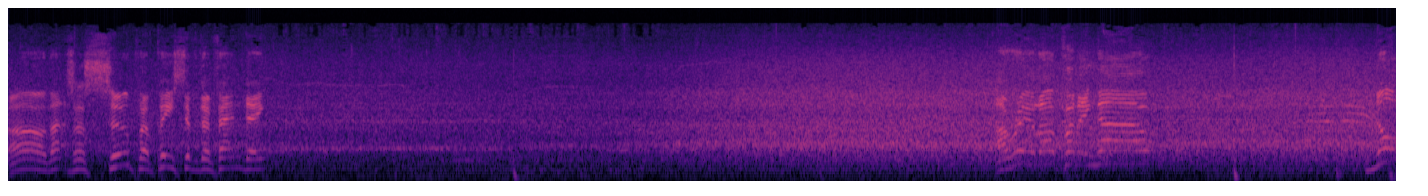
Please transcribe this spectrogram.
Oh, that's a super piece of defending. A real opening now. Not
